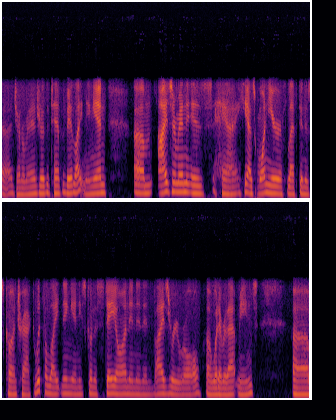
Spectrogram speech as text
uh, general manager of the Tampa Bay Lightning. And um, Yzerman is he has one year left in his contract with the Lightning, and he's going to stay on in an advisory role, uh, whatever that means. Uh,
